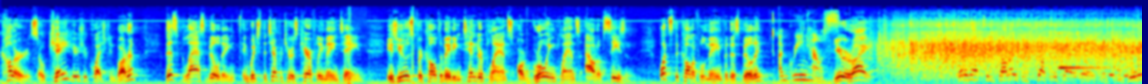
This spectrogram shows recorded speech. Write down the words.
Colors. Okay, here's your question, Barbara. This glass building, in which the temperature is carefully maintained, is used for cultivating tender plants or growing plants out of season. What's the colorful name for this building? A greenhouse. You're right. Put an X in colors and shuffle the categories, Mr. Computer.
